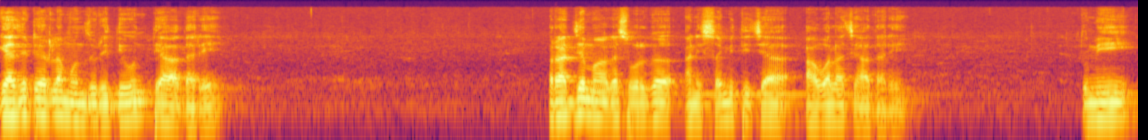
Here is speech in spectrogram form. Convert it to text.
गॅझेटियरला मंजुरी देऊन त्या आधारे राज्य मागासवर्ग आणि समितीच्या अहवालाच्या आधारे तुम्ही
